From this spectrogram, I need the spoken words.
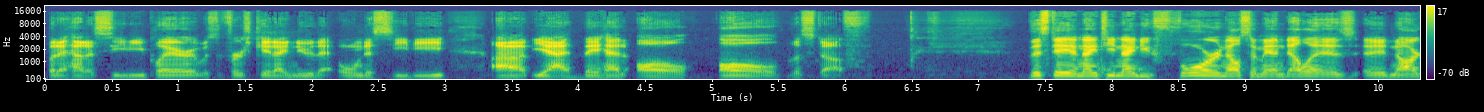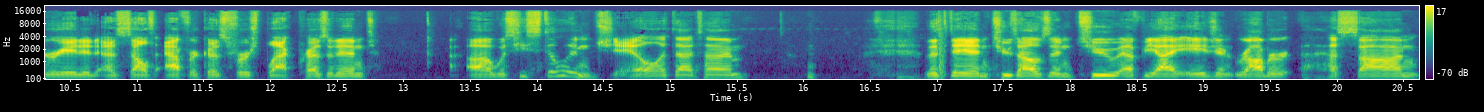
but it had a CD player. It was the first kid I knew that owned a CD. Uh, yeah, they had all all the stuff. This day in 1994, Nelson Mandela is inaugurated as South Africa's first black president. Uh, was he still in jail at that time? this day in 2002, FBI agent Robert Hanssen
